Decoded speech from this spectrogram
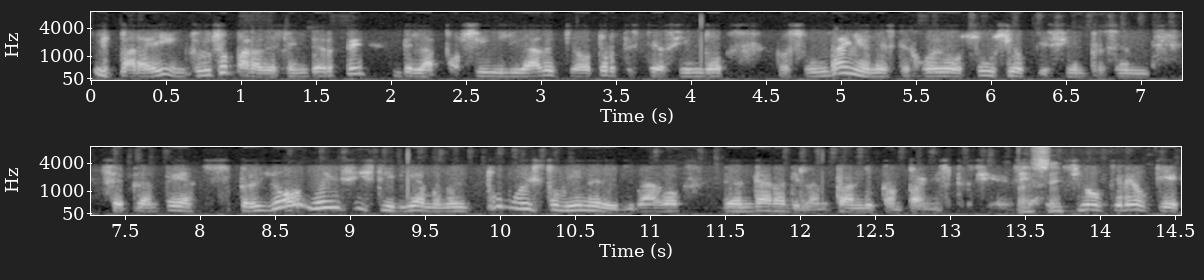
y para incluso para defenderte de la posibilidad de que otro te esté haciendo pues un daño en este juego sucio que siempre se, se plantea. Pero yo, yo insistiría, Manuel, todo esto viene derivado de andar adelantando campañas presidenciales. Pues yo creo que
